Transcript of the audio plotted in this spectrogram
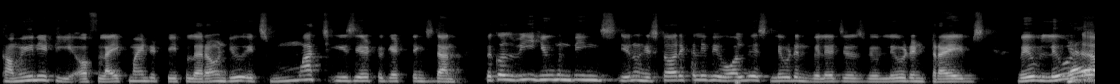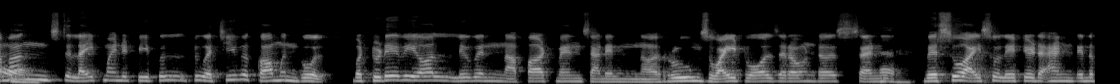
community of like-minded people around you it's much easier to get things done. Because we human beings you know historically we've always lived in villages we've lived in tribes we've lived yeah. amongst like-minded people to achieve a common goal but today we all live in apartments and in uh, rooms white walls around us and yeah. we're so isolated. And in the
